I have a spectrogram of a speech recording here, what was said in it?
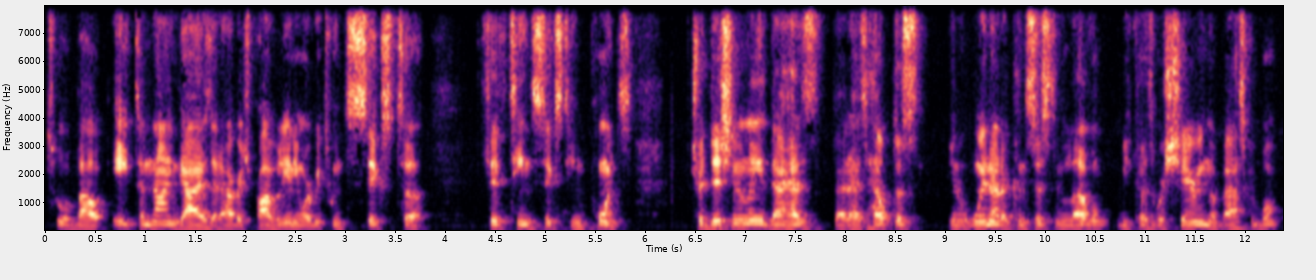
to about eight to nine guys that average probably anywhere between six to 15, 16 points. Traditionally, that has that has helped us you know, win at a consistent level because we're sharing the basketball.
